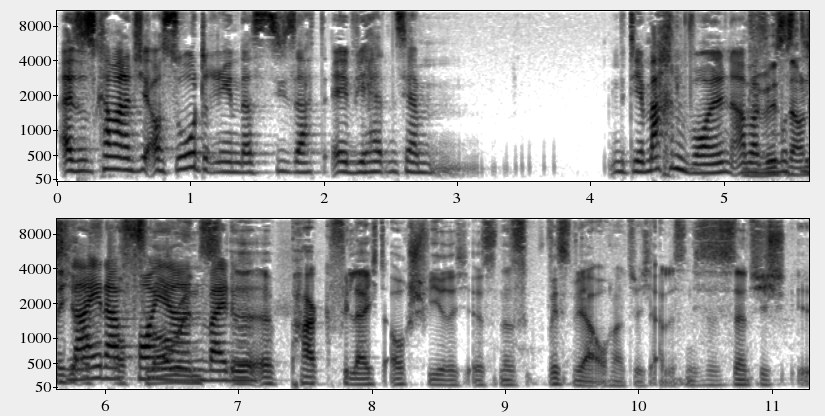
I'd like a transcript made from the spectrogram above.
Also das kann man natürlich auch so drehen, dass sie sagt, ey, wir hätten es ja mit dir machen wollen, aber wir, mussten dich nicht, ob- leider ob feuern, Florence, weil du äh, Pack vielleicht auch schwierig ist. Das wissen wir auch natürlich alles nicht. Das ist natürlich äh,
